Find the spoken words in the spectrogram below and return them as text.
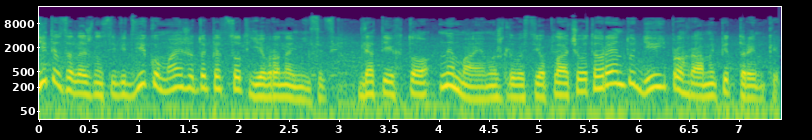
Діти в залежності від віку майже до 500 євро на місяць. Для тих, хто не має можливості оплачувати оренду, діють програми підтримки.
